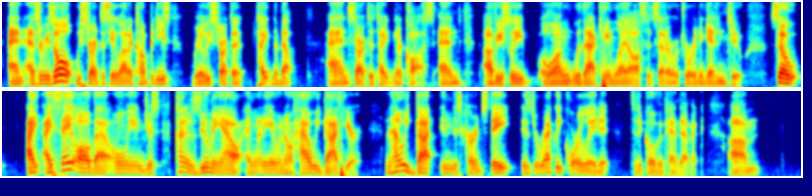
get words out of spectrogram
And as a result, we start to see a lot of companies really start to tighten the belt and start to tighten their costs. And obviously, along with that came layoffs, et cetera, which we're going to get into. So I, I say all that only in just kind of zooming out and letting everyone know how we got here. And how we got in this current state is directly correlated to the COVID pandemic. Um,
